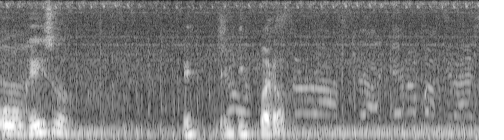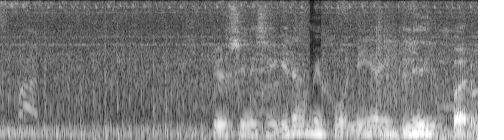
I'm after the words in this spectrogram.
Oh, ¿qué hizo? ¿El, el disparó? Pero si ni siquiera me ponía y le disparó.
